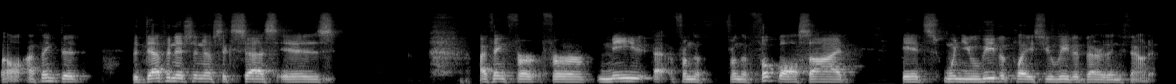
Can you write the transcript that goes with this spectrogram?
Well, I think that the definition of success is I think for for me uh, from the from the football side, it's when you leave a place, you leave it better than you found it.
